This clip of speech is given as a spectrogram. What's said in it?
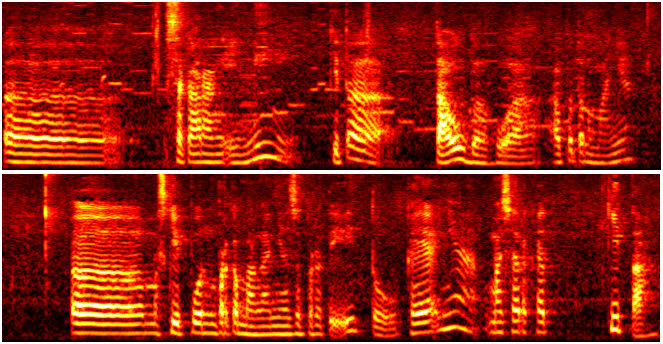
eh, sekarang ini kita tahu bahwa apa namanya eh, meskipun perkembangannya seperti itu, kayaknya masyarakat kita,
